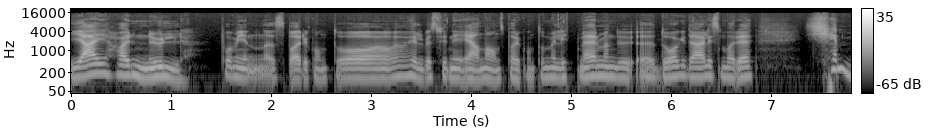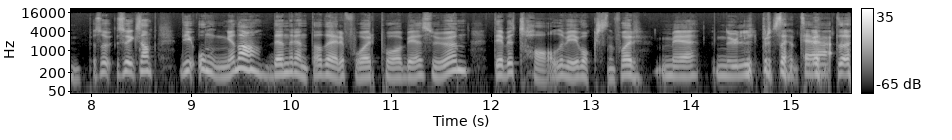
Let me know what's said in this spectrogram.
Jeg har null på min sparekonto. Heldigvis finner jeg en annen sparekonto med litt mer, men du, eh, dog, det er liksom bare kjempe... Så, så, ikke sant, de unge, da, den renta dere får på BSU-en, det betaler vi voksne for med null prosent rente.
